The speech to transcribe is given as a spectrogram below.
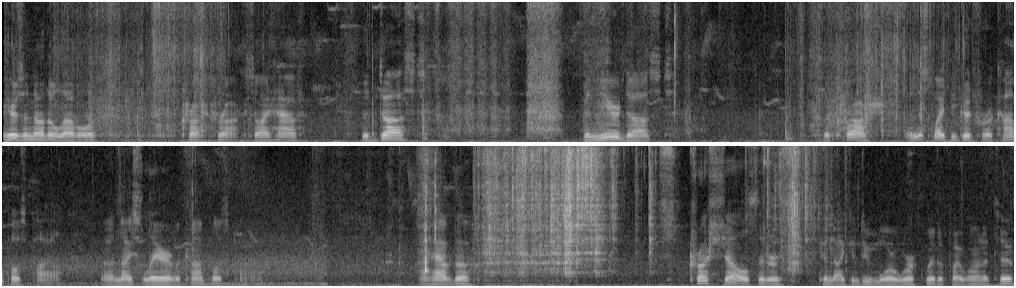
Here's another level of crushed rock. So I have the dust, the near dust, the crush, and this might be good for a compost pile, a nice layer of a compost pile. I have the crushed shells that are can I can do more work with if I wanted to.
